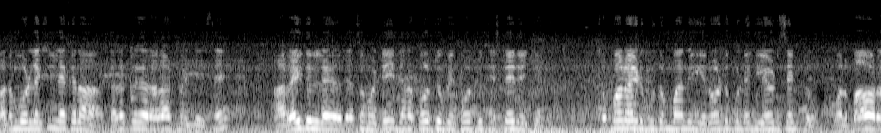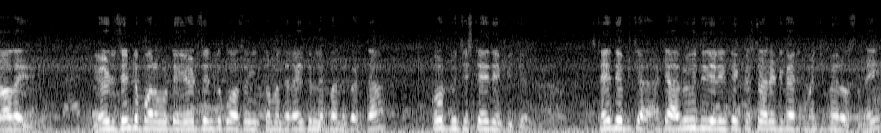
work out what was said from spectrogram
పదమూడు లక్షల లెక్కన కలెక్టర్ గారు అలాట్మెంట్ చేస్తే ఆ రైతులు లే- రెచ్చగొట్టి నేను కోర్టు పోయి కోర్టు నుంచి స్టే తెచ్చాడు సుబ్బానాయుడు కుటుంబాన్ని ఈ రోడ్డుకు ఉండేది ఏడు సెంట్లు. వాళ్ళ బావ రాదా ఇది ఏడు సెంట్లు పొలం ఉంటే ఏడు సెంట్ల కోసం ఇంతమంది రైతులను ఇబ్బంది పెడతా కోర్టు నుంచి స్టే తెప్పించారు. స్టే తెప్పించారు. అంటే అభివృద్ధి జరిగితే కృష్ణారెడ్డి గారికి మంచి పేరు వస్తుంది.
